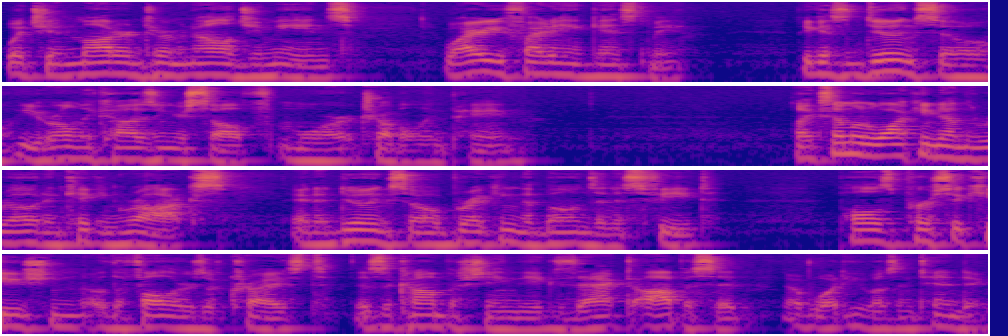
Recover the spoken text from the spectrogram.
Which in modern terminology means, Why are you fighting against me? Because in doing so, you're only causing yourself more trouble and pain. Like someone walking down the road and kicking rocks, and in doing so breaking the bones in his feet, Paul's persecution of the followers of Christ is accomplishing the exact opposite of what he was intending.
